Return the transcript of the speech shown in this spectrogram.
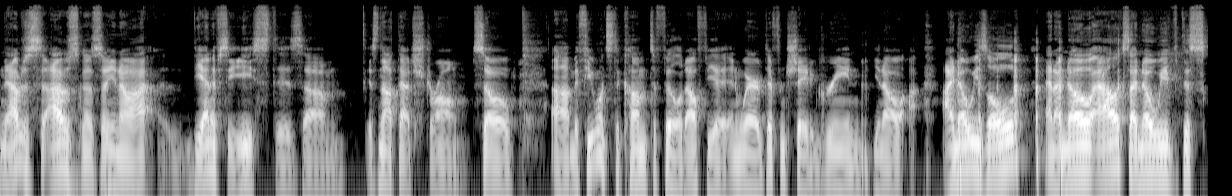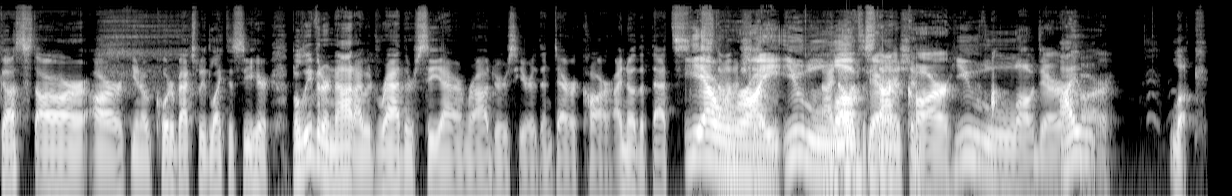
Yeah, I'm just. I was gonna say. You know, I, the NFC East is. um is not that strong. So um, if he wants to come to Philadelphia and wear a different shade of green, you know, I, I know he's old, and I know Aleks. I know we've discussed our our you know quarterbacks we'd like to see here. Believe it or not, I would rather see Aaron Rodgers here than Derek Carr. I know that that's yeah right. You love Derek Carr. You love Derek I, Carr. Look,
